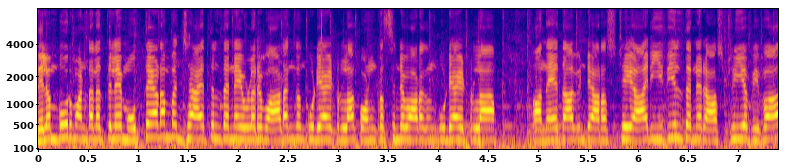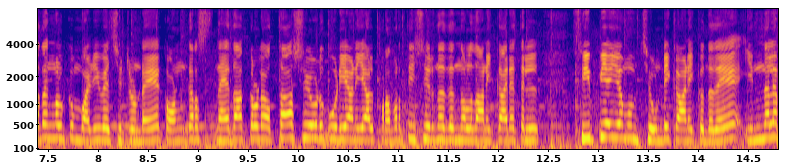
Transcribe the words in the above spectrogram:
നിലമ്പൂർ മണ്ഡലത്തിലെ മുത്തേടം പഞ്ചായത്തിൽ തന്നെയുള്ള ഒരു വാടകം കൂടിയായിട്ടുള്ള കോൺഗ്രസിന്റെ വാടകം കൂടിയായിട്ടുള്ള ആ നേതാവിന്റെ അറസ്റ്റ് ആ രീതിയിൽ തന്നെ രാഷ്ട്രീയ വിവാദങ്ങൾക്കും വഴിവെച്ചിട്ടുണ്ട്. കോൺഗ്രസ് നേതാക്കളുടെ ഒത്താശയോട് കൂടിയാണ് ഇയാൾ പ്രവർത്തിച്ചിരുന്നത് എന്നുള്ളതാണ് ഇക്കാര്യത്തിൽ സി പി ഐ എമ്മും ചൂണ്ടിക്കാണിക്കുന്നത്. ഇന്നലെ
